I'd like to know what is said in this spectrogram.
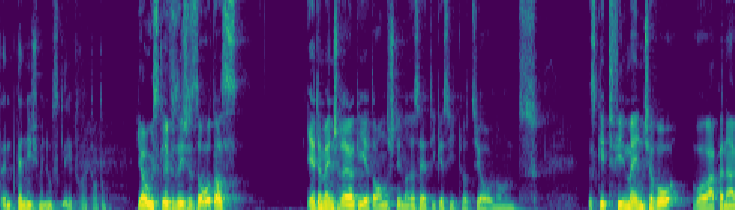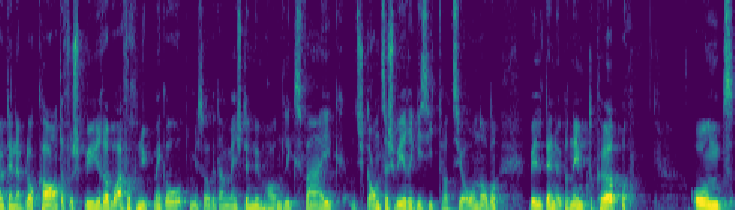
dann, dann ist man ausgeliefert, oder? Ja, ausgeliefert ist es so, dass jeder Mensch reagiert anders in einer solchen Situation. Und es gibt viele Menschen, die, die eben auch diese Blockaden verspüren, wo einfach nichts mehr geht. Wir sagen dann, man ist dann nicht mehr handlungsfähig. Und das ist eine ganz schwierige Situation, oder? Weil dann übernimmt der Körper und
